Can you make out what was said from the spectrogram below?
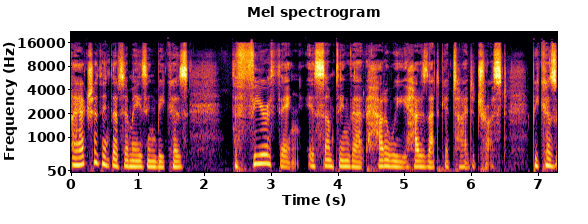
I actually think that's amazing because the fear thing is something that how do we how does that get tied to trust? Because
